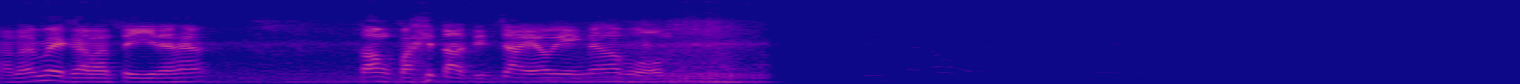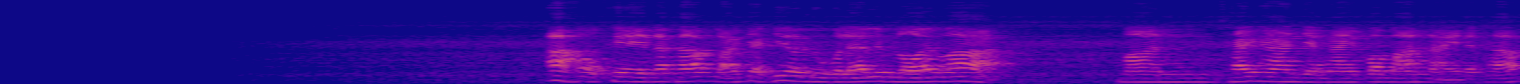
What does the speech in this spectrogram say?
อันนั้นไม่การันตีนะฮะต้องไปตัดสินใจเอาเองนะครับผมซินซาโนนะฮะ FA 1 0 0 1นะครับ2,000ต้นๆ อะโอเคนะครับ หลังจากที่เราดูกันแล้วเรียบร้อยว่า มันใช้งานยังไงประมาณไหนนะครับ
